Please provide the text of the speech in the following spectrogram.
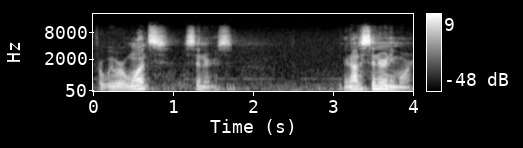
for we were once sinners. You're not a sinner anymore.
